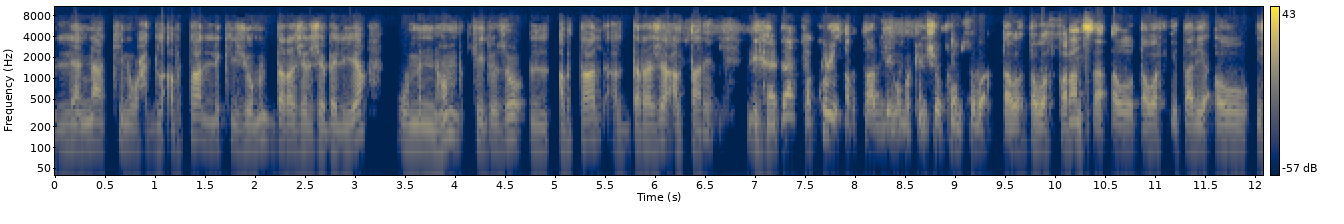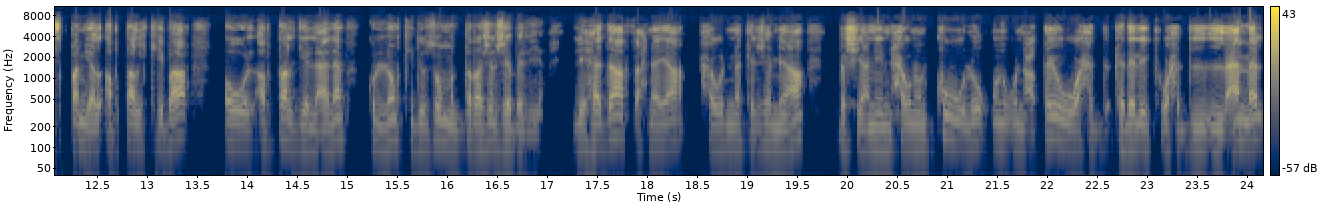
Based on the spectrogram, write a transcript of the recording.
لأن كاين واحد الأبطال اللي كيجيو من الدرجة الجبلية ومنهم كيدوزوا الأبطال على الدرجة على الطريق. لهذا فكل الأبطال اللي هما كنشوفهم سواء طواف فرنسا أو طواف إيطاليا أو إسبانيا الأبطال الكبار أو الأبطال ديال العالم كلهم كيدوزوا من الدرجه الجبلية. لهذا فحنايا حاولنا كجامعه باش يعني نحاولوا نكولوا ونعطيو واحد كذلك واحد العمل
